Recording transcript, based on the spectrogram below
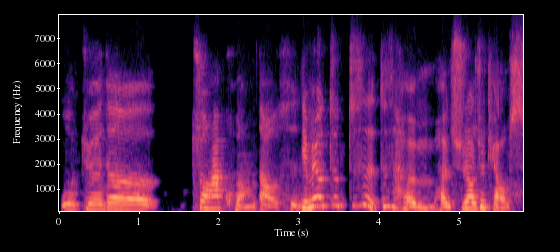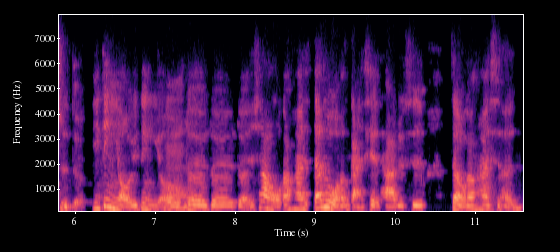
我觉得抓狂倒是也没有，就就是就是很很需要去调试的。一定有，一定有，嗯对对对对对。像我刚开始，但是我很感谢他，就是在我刚开始很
